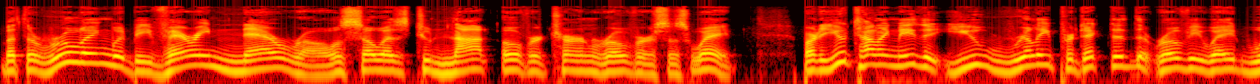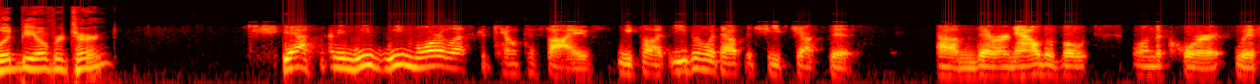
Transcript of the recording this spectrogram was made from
but the ruling would be very narrow so as to not overturn Roe versus Wade. But are you telling me that you really predicted that Roe v. Wade would be overturned? Yeah, I mean, we, we more or less could count to five. We thought even without the Chief Justice, um, there are now the votes on the court with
